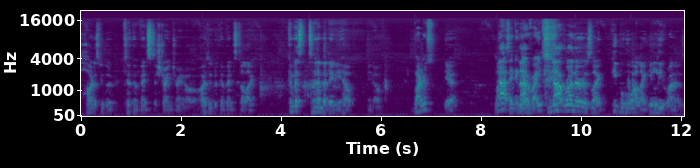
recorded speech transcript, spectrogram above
hardest people to convince to strength train, or hardest people to convince to like convince to them that they need help. You know, Runners? yeah. Not- they think not- they're right. Not runners like people who are like elite runners,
